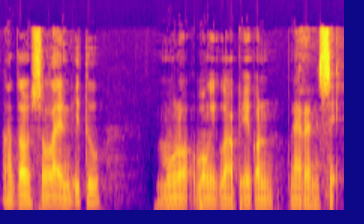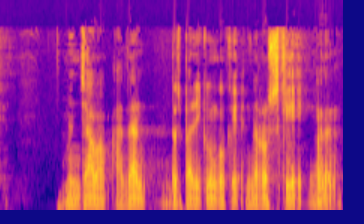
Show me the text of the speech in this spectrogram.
atau selain itu mulo wong iku apike kon leren sik menjawab azan terus bariku engko ki neruske ngoten.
